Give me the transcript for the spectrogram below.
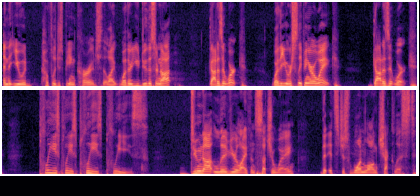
and that you would hopefully just be encouraged that, like, whether you do this or not, God is at work. Whether you are sleeping or awake, God is at work. please, please, please, please do not live your life in such a way that it's just one long checklist.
